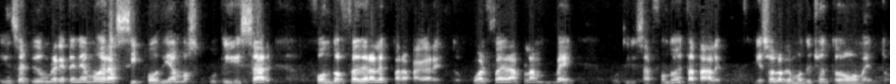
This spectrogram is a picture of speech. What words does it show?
incertidumbre que teníamos era si podíamos utilizar fondos federales para pagar esto. ¿Cuál fue el plan B? Utilizar fondos estatales. Y eso es lo que hemos dicho en todo momento.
